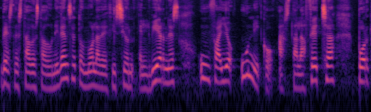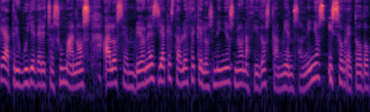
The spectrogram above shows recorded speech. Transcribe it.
de este Estado estadounidense tomó la decisión el viernes, un fallo único hasta la fecha, porque atribuye derechos humanos a los embriones, ya que establece que los niños no nacidos también son niños y, sobre todo,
